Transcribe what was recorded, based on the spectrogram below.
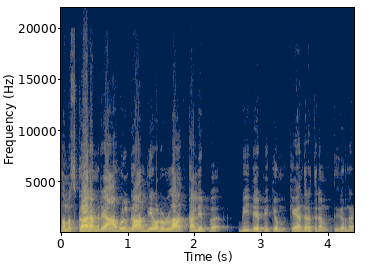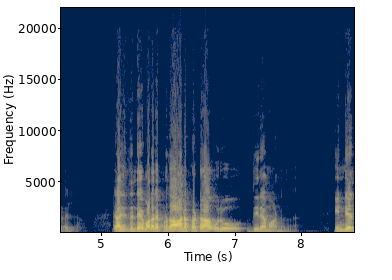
നമസ്കാരം. രാഹുൽ ഗാന്ധിയോടുള്ള കലിപ്പ് ബി ജെ പിക്കും കേന്ദ്രത്തിനും തീർന്നിട്ടില്ല. രാജ്യത്തിന്റെ വളരെ പ്രധാനപ്പെട്ട ഒരു ദിനമാണിന്ന്. ഇന്ത്യൻ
